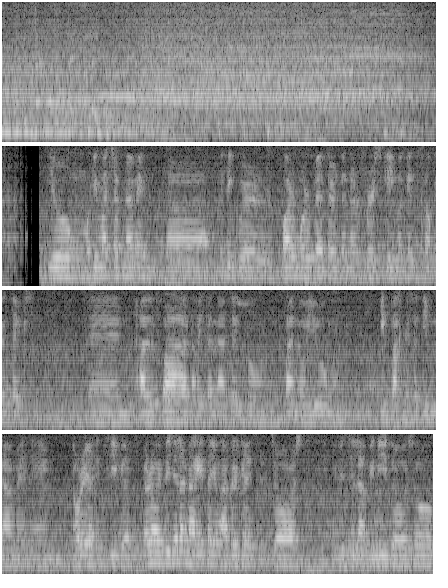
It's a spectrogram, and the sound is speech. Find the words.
30 seconds timeout. Let's yung maging matchup namin, uh, I think we're far more better than our first game against Talk and. And Alpha, nakita natin kung paano yung impact niya sa team namin. And Dorian and Sigan. Pero hindi nila nakita yung other guys. Eh. Josh, even sila Benito. So,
